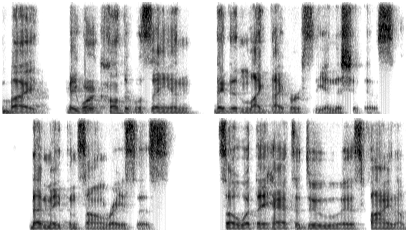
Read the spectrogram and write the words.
But they weren't comfortable saying they didn't like diversity initiatives. that made them sound racist. So what they had to do is find a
